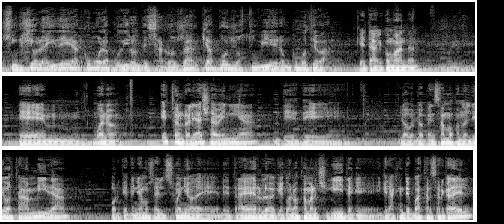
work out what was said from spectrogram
surgió la idea, cómo la pudieron desarrollar, qué apoyos tuvieron, cómo te va. ¿Qué tal? ¿Cómo andan? Muy bien. Eh, bueno, esto en realidad ya venía desde. Lo, lo pensamos cuando el Diego estaba en vida, porque teníamos el sueño de, de traerlo, de que conozca a Mar Chiquita y que, y que la gente pueda estar cerca de él.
